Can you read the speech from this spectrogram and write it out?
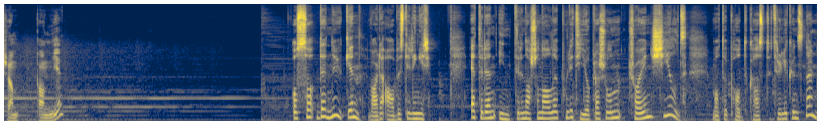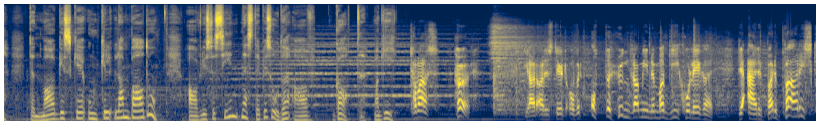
Champagne? Også denne uken var det avbestillinger. Etter den internasjonale politioperasjonen Troyan Shield måtte podkast-tryllekunstneren, den magiske onkel Lambado, avlyse sin neste episode av Gatemagi. Thomas, hør! De har arrestert over 800 av mine magikollegaer. Det er barbarisk.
